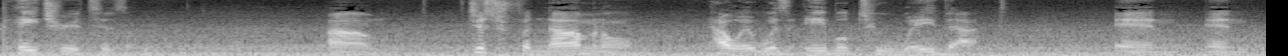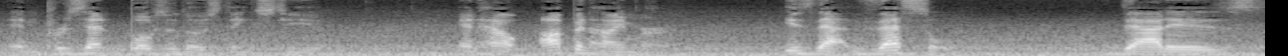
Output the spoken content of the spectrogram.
patriotism. Um, just phenomenal how it was able to weigh that and and and present both of those things to you, and how Oppenheimer is that vessel that is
